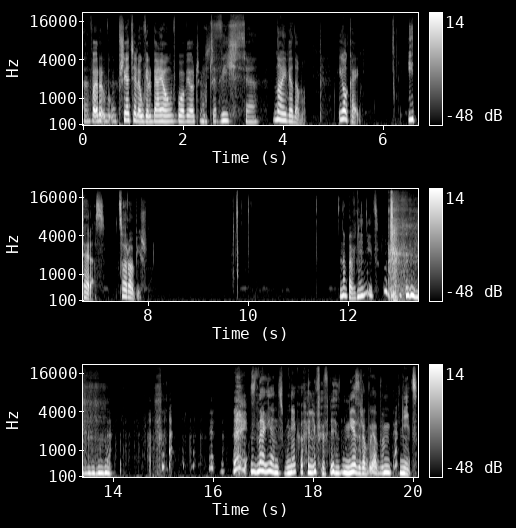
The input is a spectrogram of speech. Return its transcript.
Tak, tak. przyjaciele uwielbiają w głowie oczywiście. Oczywiście. No i wiadomo. I okej. I teraz, co robisz? No pewnie nic. Znając mnie, kochani, pewnie nie zrobiłabym nic.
